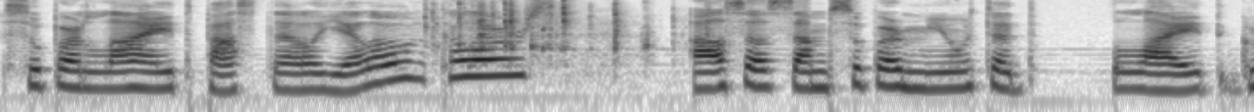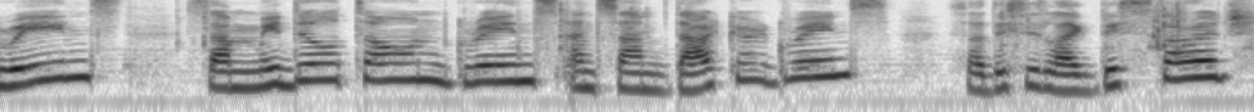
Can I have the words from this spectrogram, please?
super light pastel yellow colors. Also some super muted light greens, some middle tone greens and some darker greens. So this is like this storage.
